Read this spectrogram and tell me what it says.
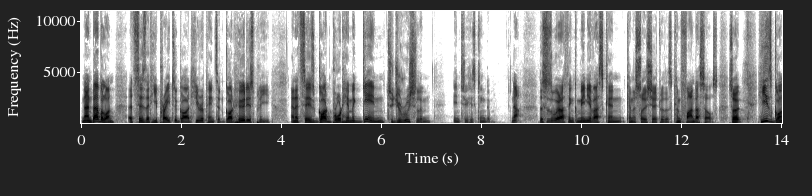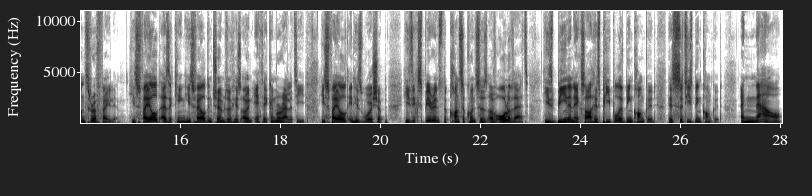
Now, in Babylon, it says that he prayed to God, he repented, God heard his plea, and it says God brought him again to Jerusalem into his kingdom. Now, this is where I think many of us can can associate with this, can find ourselves. So he's gone through a failure. He's failed as a king. He's failed in terms of his own ethic and morality. He's failed in his worship. He's experienced the consequences of all of that. He's been in exile. His people have been conquered. His city's been conquered. And now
